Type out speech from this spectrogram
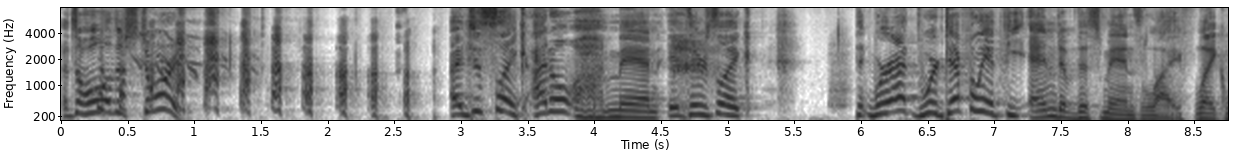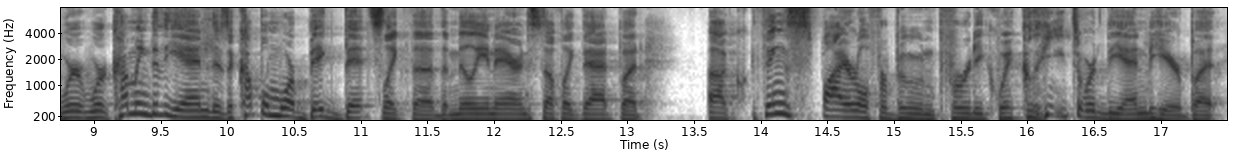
That's a whole other story. I just like I don't. Oh man, it, there's like we're at we're definitely at the end of this man's life. Like we're we're coming to the end. There's a couple more big bits like the the millionaire and stuff like that, but uh, things spiral for Boone pretty quickly toward the end here. But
